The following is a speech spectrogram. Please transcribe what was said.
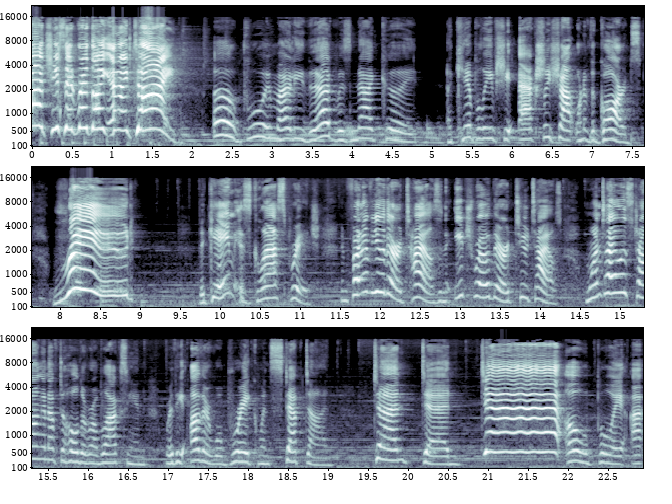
god, she said red light and I died! Oh boy, Molly, that was not good. I can't believe she actually shot one of the guards. Rude! The game is Glass Bridge. In front of you, there are tiles, and in each row, there are two tiles. One tile is strong enough to hold a Robloxian, where the other will break when stepped on. Dun, dun, dun! Oh boy, I,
